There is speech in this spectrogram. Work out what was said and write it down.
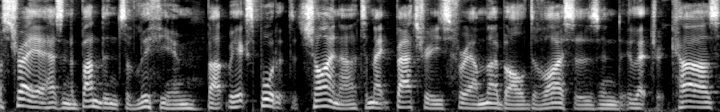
Australia has an abundance of lithium, but we export it to China to make batteries for our mobile devices and electric cars.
